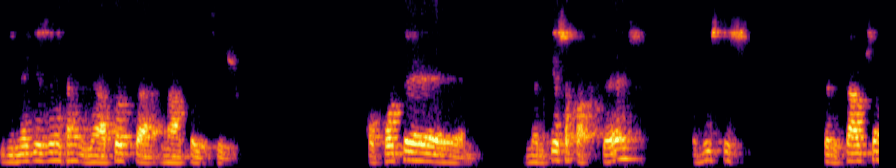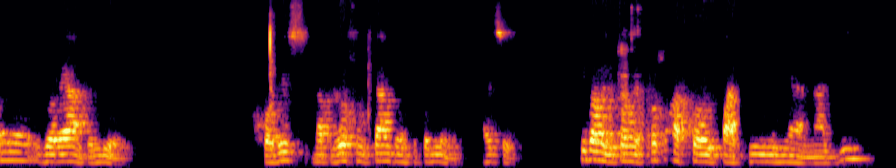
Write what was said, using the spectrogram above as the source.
οι γυναίκες δεν είχαν τη δυνατότητα να ακολουθήσουν. Οπότε μερικές από αυτές εμείς τις περιθάλψαμε δωρεάν τελείως. Χωρίς να πληρώσουν καν το νοσοκομείο. Έτσι. Είπαμε λοιπόν, εφόσον αυτό υπάρχει, είναι μια ανάγκη,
